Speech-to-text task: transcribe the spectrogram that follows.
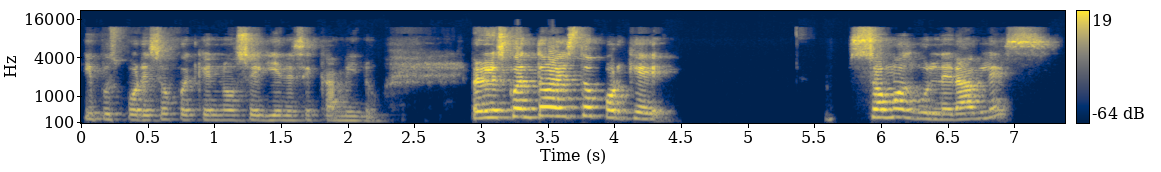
y pues por eso fue que no seguí en ese camino. Pero les cuento esto porque somos vulnerables,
